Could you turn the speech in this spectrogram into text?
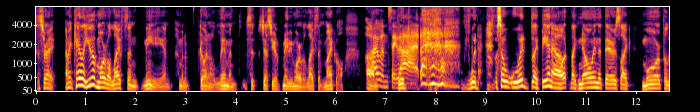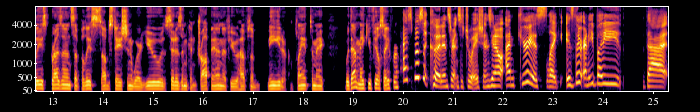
That's right. I mean, Kayla, you have more of a life than me, and I'm going to go on a limb and suggest you have maybe more of a life than Michael. Um, I wouldn't say would, that. would so would like being out, like knowing that there's like more police presence, a police substation where you, a citizen, can drop in if you have some need or complaint to make. Would that make you feel safer? I suppose it could in certain situations. You know, I'm curious. Like, is there anybody that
